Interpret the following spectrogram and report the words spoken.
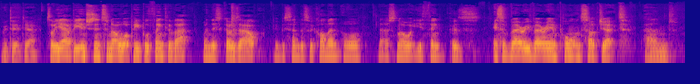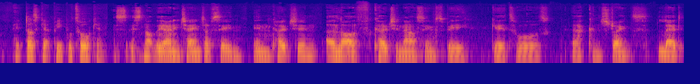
We did, yeah. So yeah, it'd be interesting to know what people think of that when this goes out. Maybe send us a comment or let us know what you think because it's a very, very important subject and it does get people talking. It's, it's not the only change I've seen in coaching. A lot of coaching now seems to be geared towards a constraints led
